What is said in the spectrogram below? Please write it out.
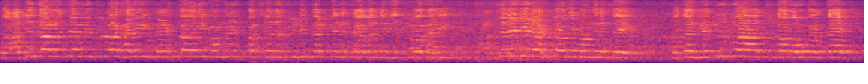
तर अजितदादांच्या नेतृत्वाखाली राष्ट्रवादी काँग्रेस पक्षाने सुनील तटकरे साहेबांच्या नेतृत्वाखाली असलेली जी राष्ट्रवादी काँग्रेस आहे त्याचं नेतृत्व आज सुद्धा भाऊ करतायत.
